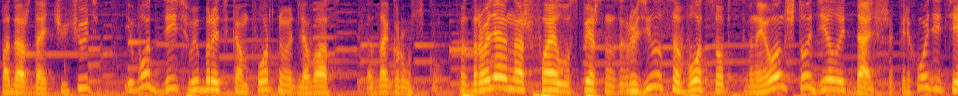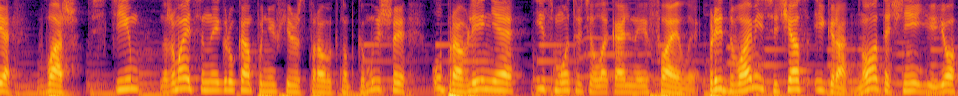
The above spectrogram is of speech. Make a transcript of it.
подождать чуть-чуть, и вот здесь выбрать комфортную для вас загрузку. Поздравляю, наш файл успешно загрузился, вот собственно и он. Что делать дальше? Переходите в ваш Steam, нажимаете на игру Company of Heroes правой кнопкой мыши, управление и смотрите локальные файлы. Пред вами сейчас игра, но точнее ее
